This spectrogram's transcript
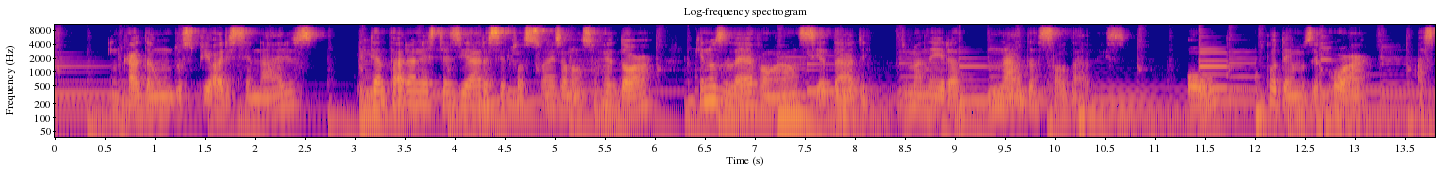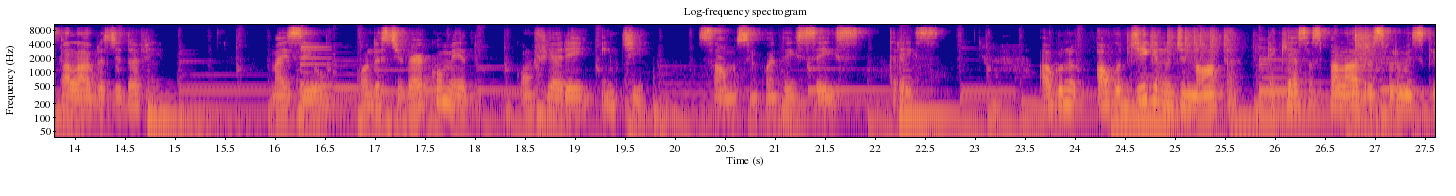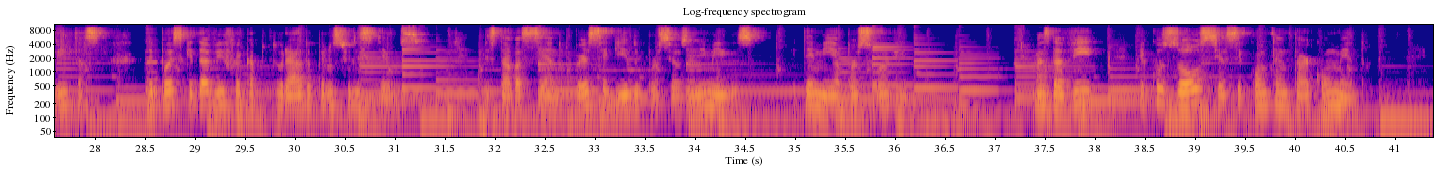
em cada um dos piores cenários e tentar anestesiar as situações ao nosso redor que nos levam à ansiedade de maneira nada saudáveis ou podemos ecoar as palavras de Davi. Mas eu, quando estiver com medo, confiarei em ti. Salmo 56, 3. Algo, algo digno de nota é que essas palavras foram escritas depois que Davi foi capturado pelos filisteus. Ele estava sendo perseguido por seus inimigos e temia por sua vida. Mas Davi recusou-se a se contentar com o medo.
